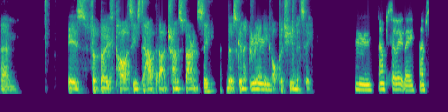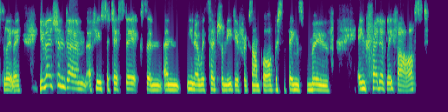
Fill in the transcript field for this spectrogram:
um, is for both parties to have that transparency that's going to create mm. opportunity Mm, absolutely, absolutely. You mentioned um, a few statistics, and and you know, with social media, for example, obviously things move incredibly fast.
